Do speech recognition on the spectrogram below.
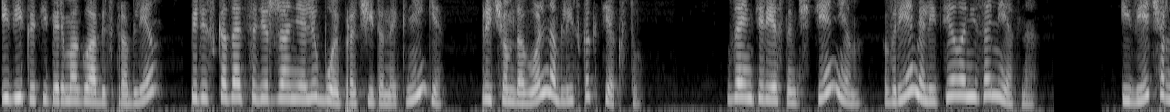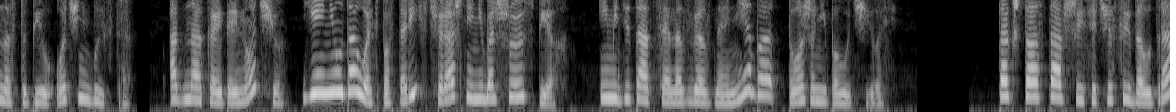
И Вика теперь могла без проблем пересказать содержание любой прочитанной книги, причем довольно близко к тексту. За интересным чтением время летело незаметно, и вечер наступил очень быстро. Однако этой ночью ей не удалось повторить вчерашний небольшой успех, и медитация на звездное небо тоже не получилась. Так что оставшиеся часы до утра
